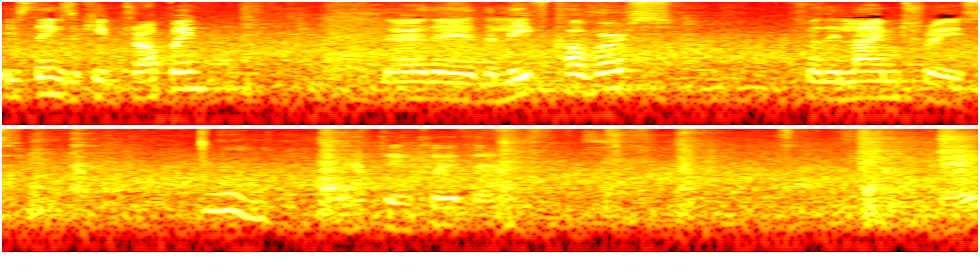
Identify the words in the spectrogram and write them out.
These things that keep dropping, they're the, the leaf covers for the lime trees. Hmm. We have to include them. Okay.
